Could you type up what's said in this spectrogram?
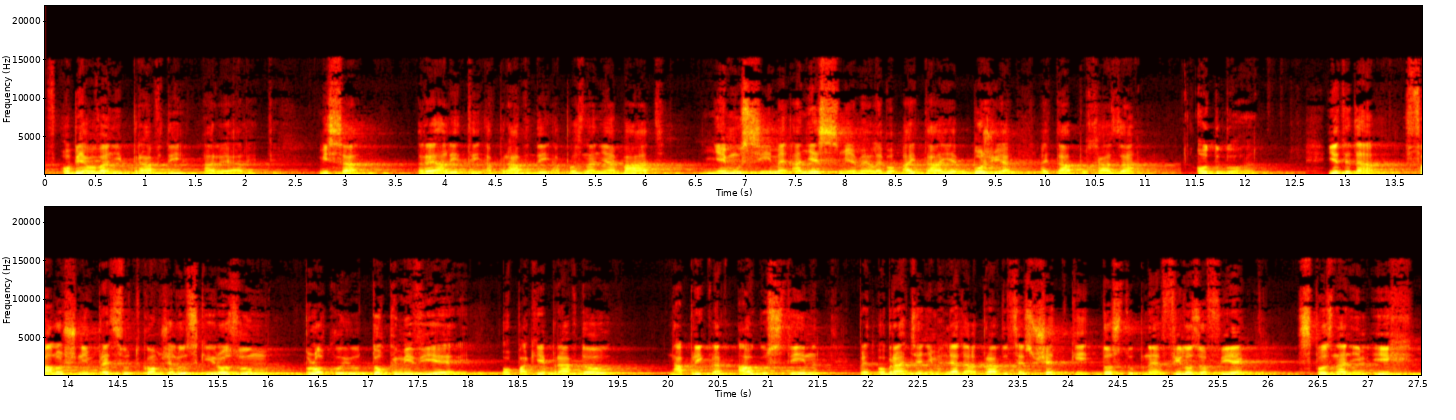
v objavovaní pravdy a reality. My sa reality a pravdy a poznania báť nemusíme a nesmieme, lebo aj tá je Božia, aj tá pochádza od Boha. Je teda falošným predsudkom, že ľudský rozum blokujú dogmy viery. Opak je pravdou, napríklad Augustín pred obrátením hľadal pravdu cez všetky dostupné filozofie s poznaním ich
